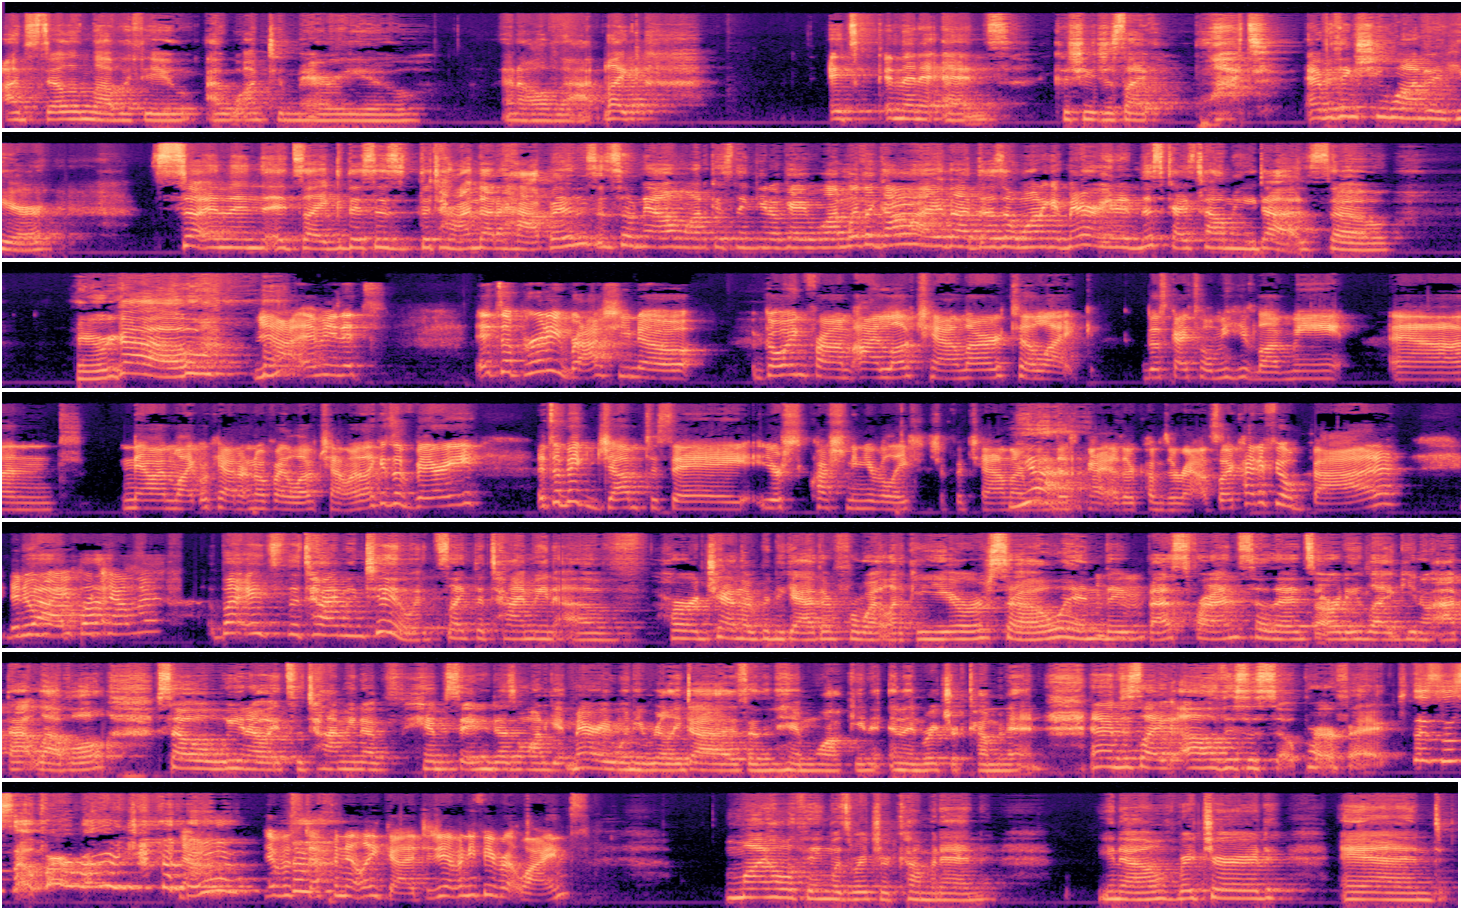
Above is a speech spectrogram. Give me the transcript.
I'm still in love with you. I want to marry you. And all of that. Like, it's, and then it ends because she's just like, what? Everything she wanted to hear. So, and then it's like, this is the time that it happens. And so now Monica's thinking, okay, well, I'm with a guy that doesn't want to get married. And this guy's telling me he does. So here we go. Yeah. I mean, it's, it's a pretty rash, you know, going from I love Chandler to like this guy told me he loved me and now I'm like, okay, I don't know if I love Chandler. Like it's a very it's a big jump to say you're questioning your relationship with Chandler yeah. when this guy other comes around. So I kind of feel bad in yeah, a way for but, Chandler. But it's the timing too. It's like the timing of her and Chandler have been together for what, like a year or so, and mm-hmm. they're best friends. So that it's already like, you know, at that level. So, you know, it's the timing of him saying he doesn't want to get married when he really does, and then him walking, and then Richard coming in. And I'm just like, oh, this is so perfect. This is so perfect. yeah, it was definitely good. Did you have any favorite lines? My whole thing was Richard coming in, you know, Richard and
